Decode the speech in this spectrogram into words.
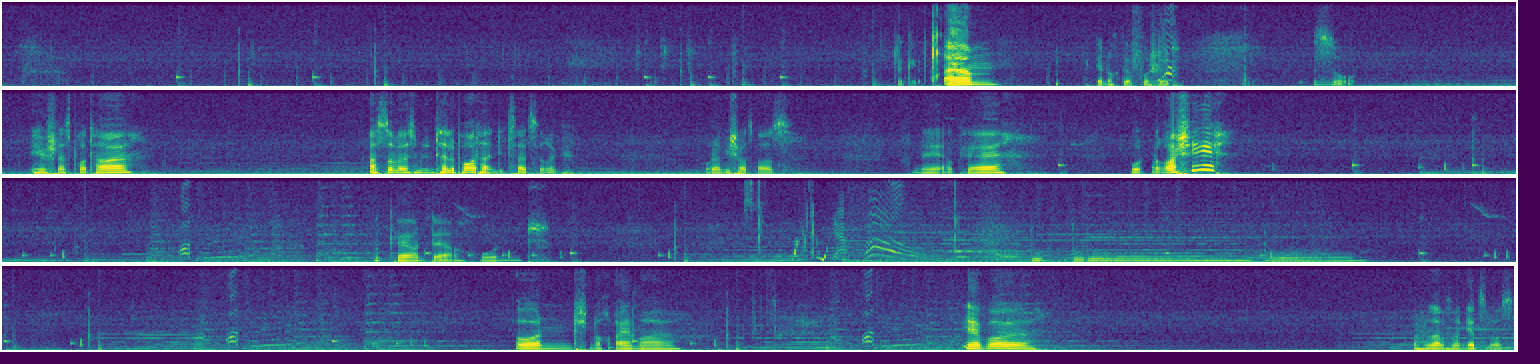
Okay. Ähm. Genug gefuschelt. So. Hier schon das Portal. Achso, wir müssen mit dem Teleporter in die Zeit zurück. Oder wie schaut's aus? Nee, okay. Ein Roshi? Okay, und der Hund. Du, du, du. Und noch einmal. Jawohl. Was ist denn jetzt los?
